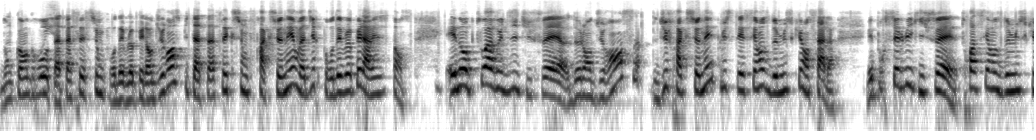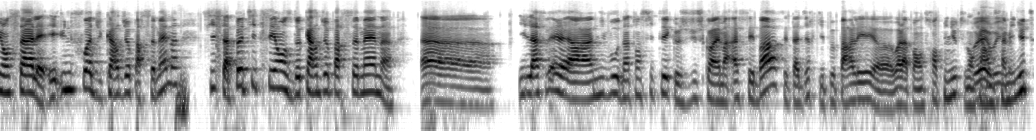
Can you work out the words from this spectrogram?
Donc, en gros, tu as ta session pour développer l'endurance, puis tu as ta section fractionnée, on va dire, pour développer la résistance. Et donc, toi, Rudy, tu fais euh, de l'endurance, du fractionné, plus tes séances de muscu en salle. Mais pour celui qui fait trois séances de muscu en salle et une fois du cardio par semaine, si sa petite séance de cardio par semaine... Euh, il l'a fait à un niveau d'intensité que je juge quand même assez bas, c'est-à-dire qu'il peut parler euh, voilà, pendant 30 minutes ou dans 45 minutes.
